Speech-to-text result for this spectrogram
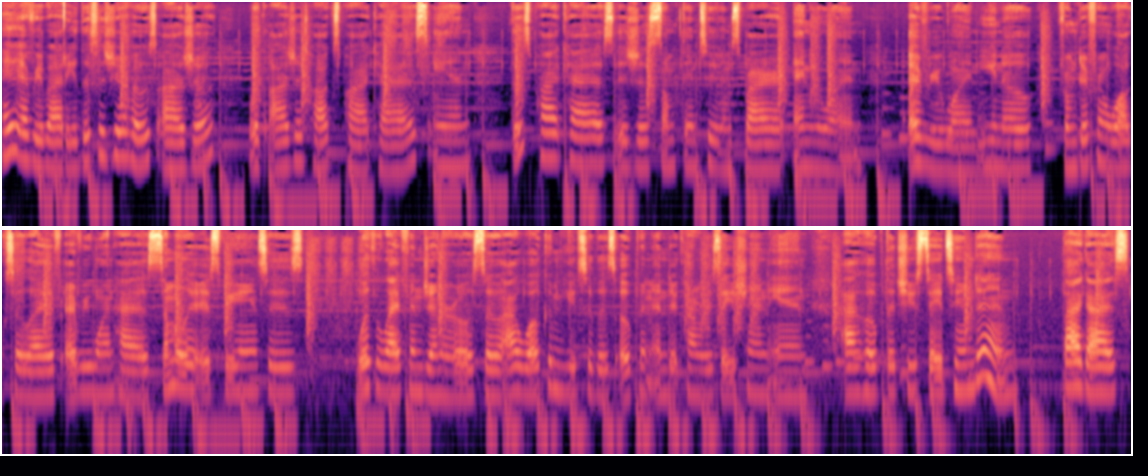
Hey, everybody, this is your host, Aja, with Aja Talks Podcast. And this podcast is just something to inspire anyone, everyone, you know, from different walks of life. Everyone has similar experiences with life in general. So I welcome you to this open ended conversation and I hope that you stay tuned in. Bye, guys.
